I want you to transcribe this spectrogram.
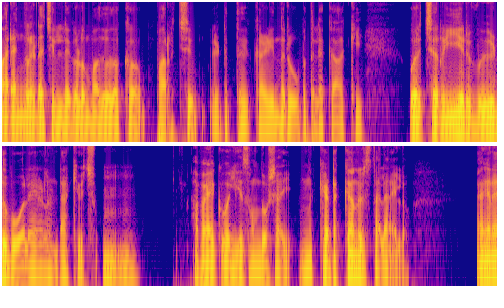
മരങ്ങളുടെ ചില്ലകളും അതും ഇതൊക്കെ പറിച്ച് എടുത്ത് കഴിയുന്ന രൂപത്തിലൊക്കെ ആക്കി ഒരു ചെറിയൊരു വീട് പോലെ അയാൾ ഉണ്ടാക്കി വെച്ചു. അപ്പോൾ അയാൾക്ക് വലിയ സന്തോഷമായി കിടക്കാൻ കിടക്കാനൊരു സ്ഥലമായല്ലോ. അങ്ങനെ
